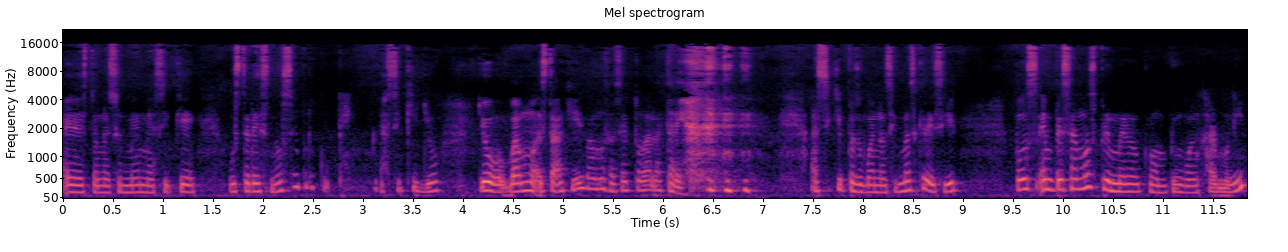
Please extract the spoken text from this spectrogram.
esto no es un meme, así que ustedes no se preocupen. Así que yo, yo vamos, está aquí, vamos a hacer toda la tarea. así que pues bueno, sin más que decir, pues empezamos primero con Penguin Harmony.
